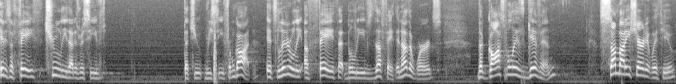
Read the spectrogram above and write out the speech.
It is a faith truly that is received, that you receive from God. It's literally a faith that believes the faith. In other words, the gospel is given, somebody shared it with you,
